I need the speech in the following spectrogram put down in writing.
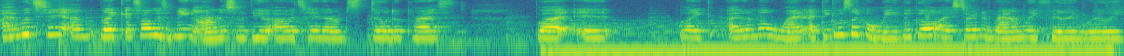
I would say I'm, like, if I was being honest with you, I would say that I'm still depressed, but it, like, I don't know when, I think it was like a week ago, I started randomly feeling really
